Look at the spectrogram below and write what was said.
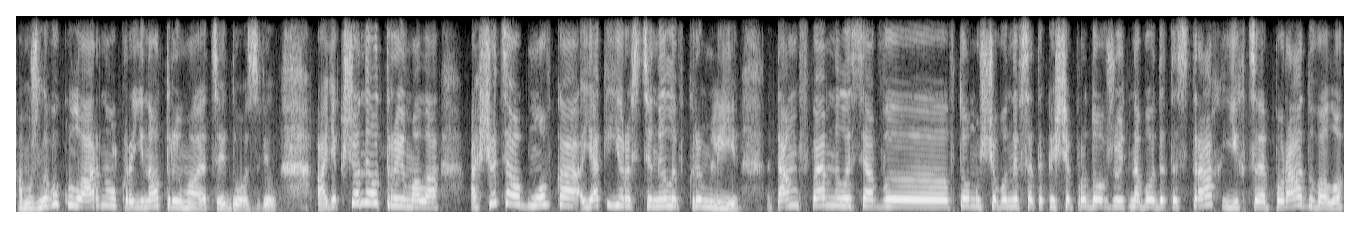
А можливо, кулуарно Україна отримає цей дозвіл. А якщо не отримала, а що ця обмовка, як її розцінили в Кремлі? Там впевнилися в, в тому, що вони все таки ще продовжують наводити страх. Їх це порадувало,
